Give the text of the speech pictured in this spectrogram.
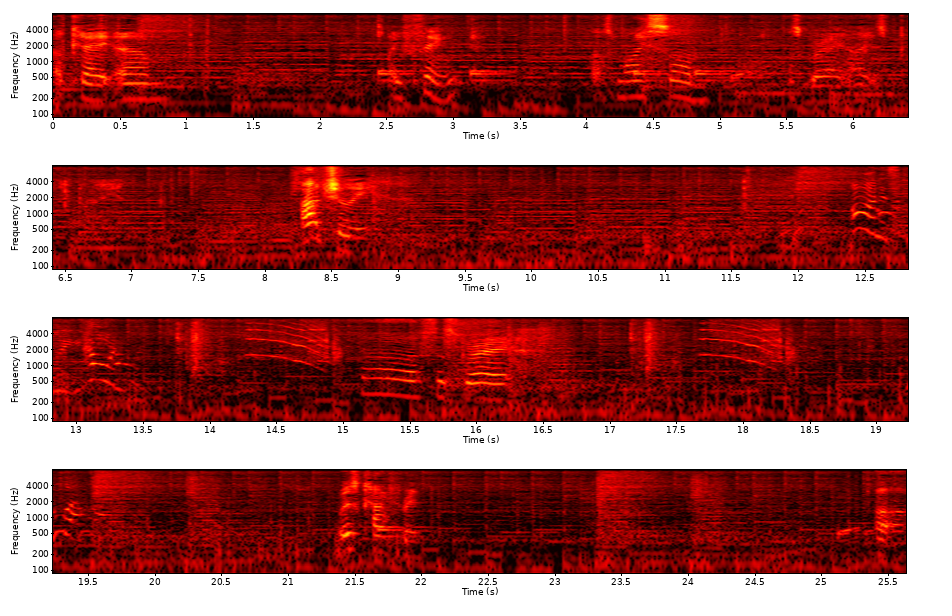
Okay, um... I think that's my son. That's great. That is pretty brilliant. Actually, Honestly, how oh, this is great. Where's Catherine? Uh oh.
